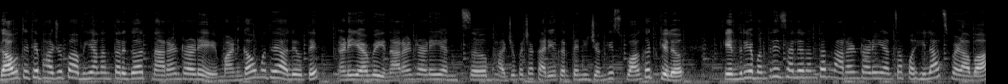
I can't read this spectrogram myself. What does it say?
गाव तेथे भाजप अभियानांतर्गत नारायण राणे माणगावमध्ये आले होते आणि यावेळी नारायण राणे यांचं भाजपच्या कार्यकर्त्यांनी जंगी स्वागत केलं. केंद्रीय मंत्री झाल्यानंतर नारायण राणे यांचा पहिलाच मेळावा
